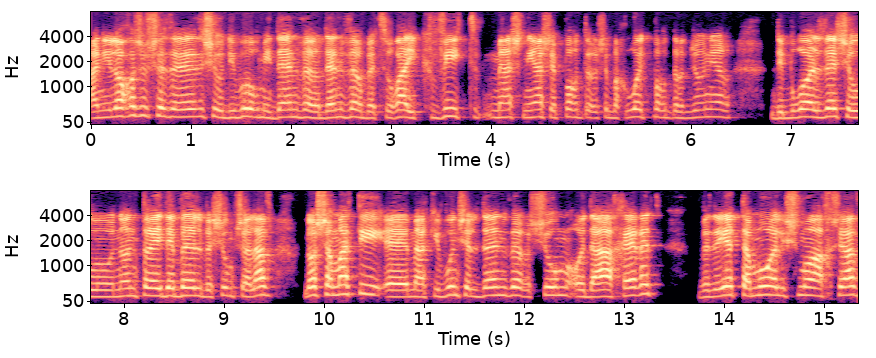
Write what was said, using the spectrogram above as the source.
אני לא חושב שזה איזשהו דיבור מדנבר. דנבר בצורה עקבית, מהשנייה שפורטר, שבחרו את פורטר ג'וניור, דיברו על זה שהוא non-tradeable בשום שלב. לא שמעתי אה, מהכיוון של דנבר שום הודעה אחרת, וזה יהיה תמוה לשמוע עכשיו,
